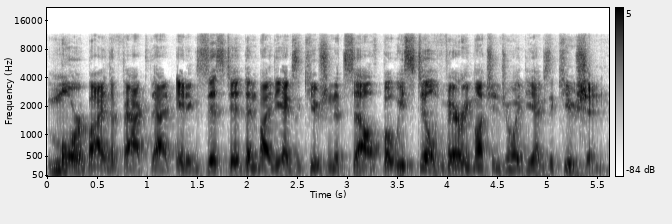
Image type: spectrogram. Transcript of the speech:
more by the fact that it existed than by the execution itself, but we still very much enjoyed the execution.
